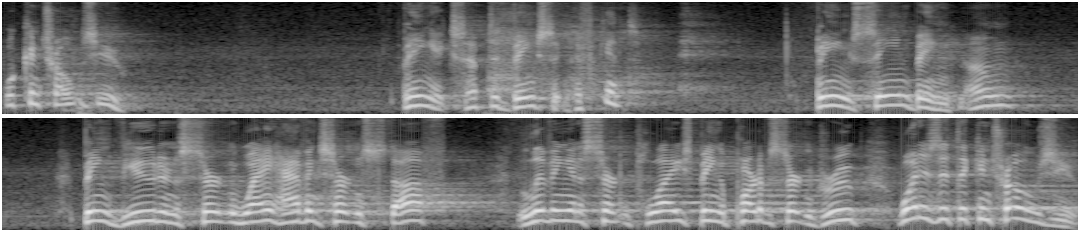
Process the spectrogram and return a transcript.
What controls you? Being accepted, being significant, being seen, being known, being viewed in a certain way, having certain stuff, living in a certain place, being a part of a certain group. What is it that controls you?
